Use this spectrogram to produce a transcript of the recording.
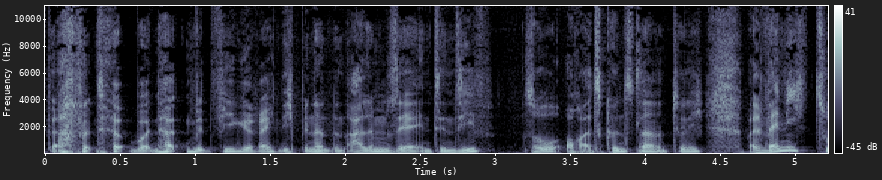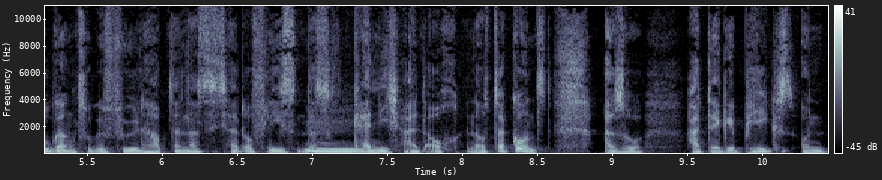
der hat mit viel gerechnet. Ich bin dann in allem sehr intensiv, so, auch als Künstler natürlich. Weil wenn ich Zugang zu Gefühlen habe, dann lasse ich es halt auch fließen. Das mhm. kenne ich halt auch aus der Kunst. Also hat der gepiekst und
